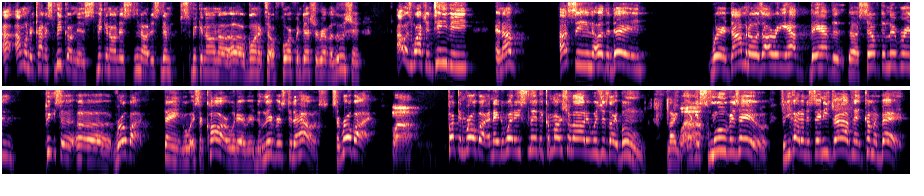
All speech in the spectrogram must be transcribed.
I, I want to kind of speak on this. Speaking on this, you know, this them speaking on uh, uh, going into a fourth industrial revolution. I was watching TV and I've I seen the other day where Domino's already have they have the, the self delivering pizza uh, robot thing. or It's a car or whatever. It delivers to the house. It's a robot. Wow. Fucking robot. And they, the way they slid the commercial out, it was just like boom. Like, wow. like it's smooth as hell. So you gotta understand these jobs ain't coming back.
